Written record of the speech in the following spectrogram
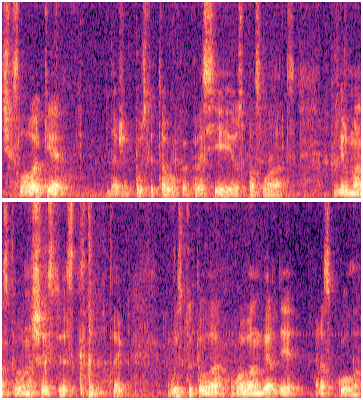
Чехословакия, даже после того, как Россия ее спасла от германского нашествия, скажем так, выступила в авангарде раскола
